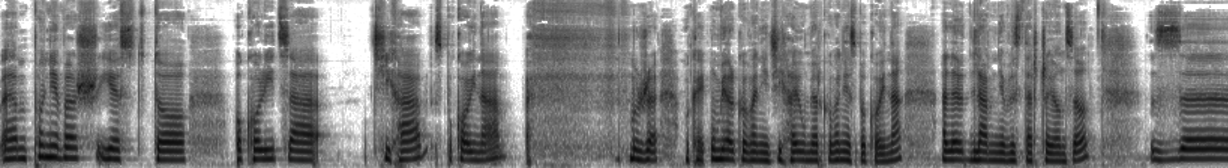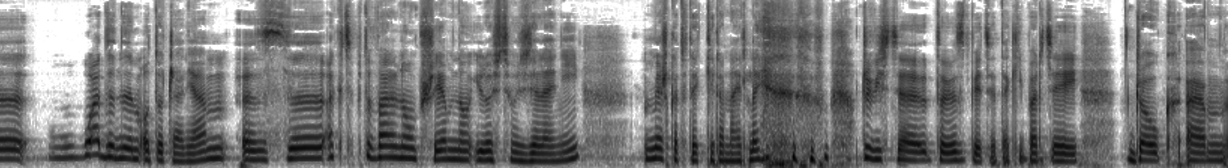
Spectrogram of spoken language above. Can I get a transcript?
Um, ponieważ jest to okolica cicha, spokojna. Może, okej, okay, umiarkowanie cicha i umiarkowanie spokojna, ale dla mnie wystarczająco. Z ładnym otoczeniem, z akceptowalną, przyjemną ilością zieleni. Mieszka tutaj Kira Knightley. Oczywiście to jest, wiecie, taki bardziej joke. Um,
